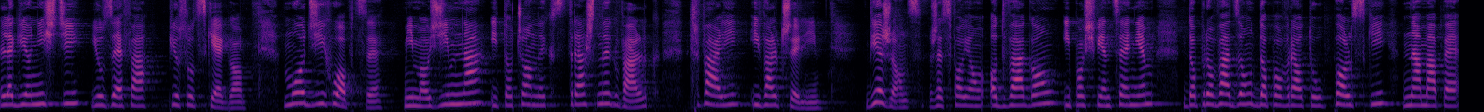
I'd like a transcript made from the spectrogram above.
legioniści Józefa Piłsudskiego. Młodzi chłopcy, mimo zimna i toczonych strasznych walk, trwali i walczyli, wierząc, że swoją odwagą i poświęceniem doprowadzą do powrotu Polski na mapę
